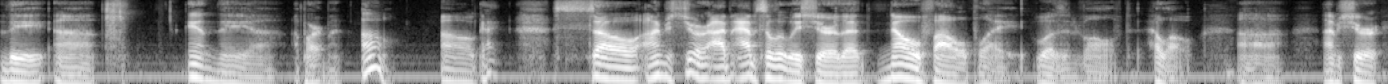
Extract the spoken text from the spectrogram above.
the uh, in the uh, apartment. Oh, okay. So I'm sure, I'm absolutely sure that no foul play was involved. Hello, uh, I'm sure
